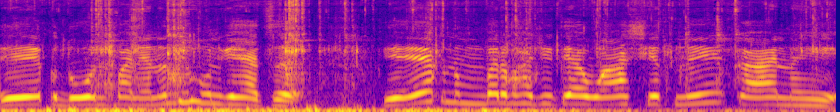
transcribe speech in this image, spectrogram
एक दोन पाण्यानं धुवून घ्यायचं. एक नंबर भाजी त्या वास येत नाही काय नाही.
